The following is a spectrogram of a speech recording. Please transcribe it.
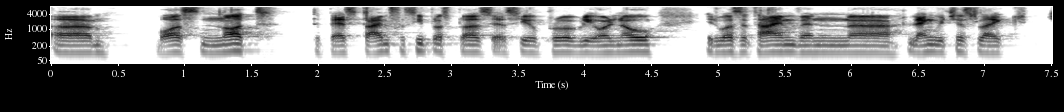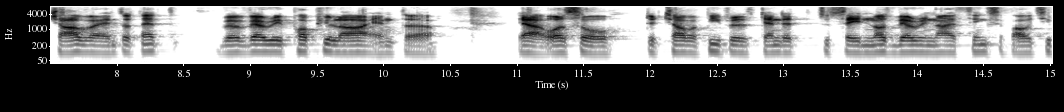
um, was not the best time for C++. As you probably all know, it was a time when uh, languages like Java and .NET were very popular, and uh, yeah, also the Java people tended to say not very nice things about C++.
